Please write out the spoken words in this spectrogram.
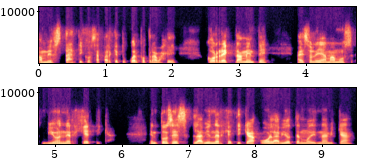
homeostático, o sea, para que tu cuerpo trabaje correctamente, a eso le llamamos bioenergética. Entonces, la bioenergética o la biotermodinámica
